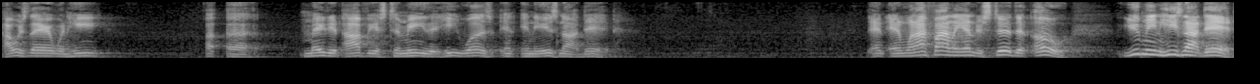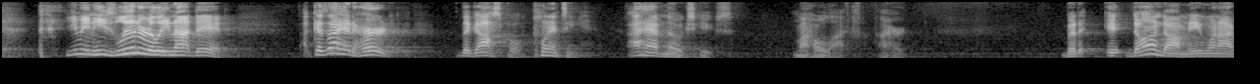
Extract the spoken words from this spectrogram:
I was there when he uh, uh, made it obvious to me that he was and, and is not dead. And, and when I finally understood that, oh, you mean he's not dead? you mean he's literally not dead? Because I had heard the gospel plenty. I have no excuse my whole life. But it, dawned on me when I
